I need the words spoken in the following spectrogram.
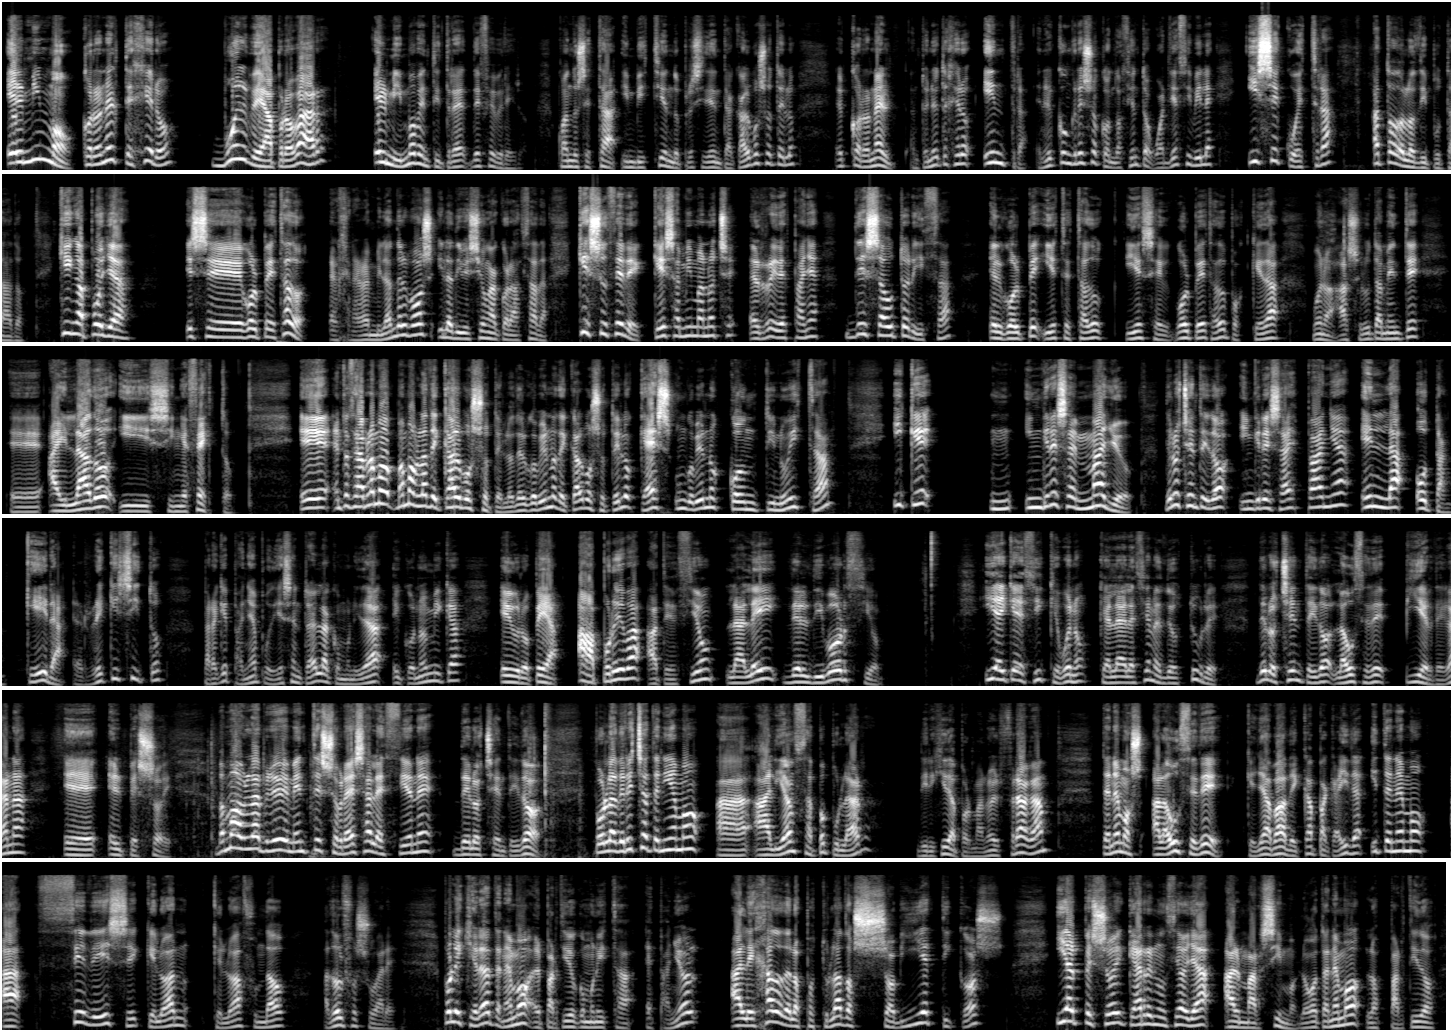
El mismo coronel Tejero vuelve a aprobar el mismo 23 de febrero cuando se está invistiendo presidente a Calvo Sotelo, el coronel Antonio Tejero entra en el Congreso con 200 guardias civiles y secuestra a todos los diputados. ¿Quién apoya ese golpe de Estado? El general Milán del Bosch y la división acorazada. ¿Qué sucede? Que esa misma noche el rey de España desautoriza el golpe y este estado y ese golpe de estado pues queda bueno absolutamente eh, aislado y sin efecto. Eh, entonces hablamos, vamos a hablar de Calvo Sotelo, del gobierno de Calvo Sotelo, que es un gobierno continuista y que mm, ingresa en mayo del 82, ingresa a España en la OTAN, que era el requisito para que España pudiese entrar en la Comunidad Económica Europea. Aprueba, atención, la ley del divorcio. Y hay que decir que, bueno, que en las elecciones de octubre del 82 la UCD pierde, gana eh, el PSOE. Vamos a hablar brevemente sobre esas elecciones del 82. Por la derecha teníamos a, Alianza Popular, dirigida por Manuel Fraga, tenemos a la UCD, que ya va de capa caída, y tenemos a CDS, que lo, que lo ha fundado Adolfo Suárez. Por la izquierda tenemos el Partido Comunista Español, alejado de los postulados soviéticos, y al PSOE, que ha renunciado ya al marxismo. Luego tenemos los partidos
